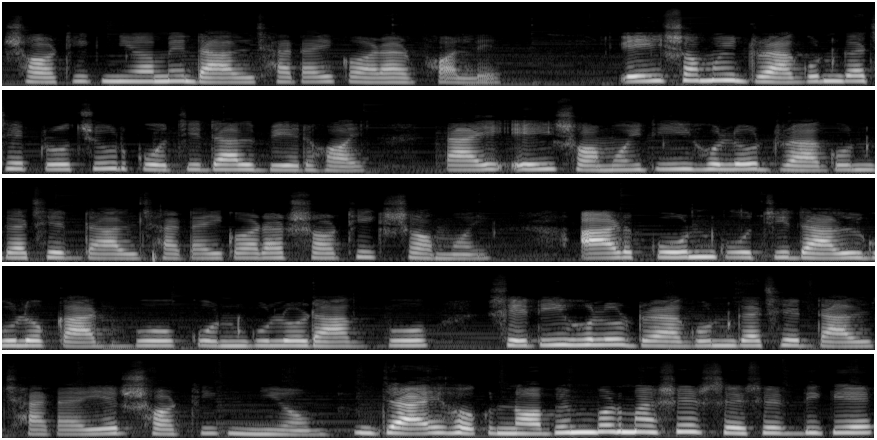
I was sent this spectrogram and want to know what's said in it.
সঠিক নিয়মে ডাল ছাঁটাই করার ফলে। এই সময় ড্রাগন গাছে প্রচুর কচি ডাল বের হয়, তাই এই সময়টিই হলো ড্রাগন গাছের ডাল ছাঁটাই করার সঠিক সময়। আর কোন কচি ডালগুলো কাটবো, কোনগুলো রাখব, সেটি হলো ড্রাগন গাছের ডাল ছাঁটাইয়ের সঠিক নিয়ম। যাই হোক, নভেম্বর মাসের শেষের দিকে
